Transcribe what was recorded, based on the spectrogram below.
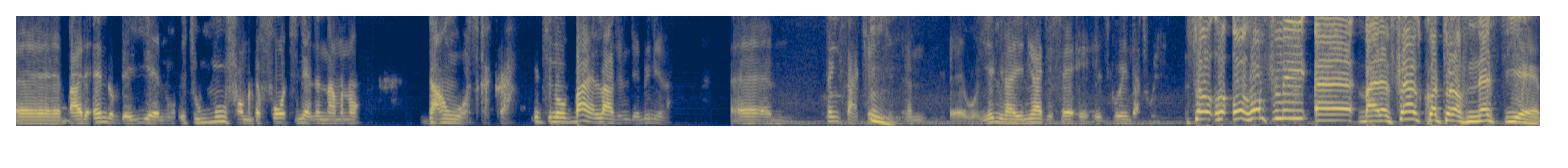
uh, by the end of the year, no, it will move from the 14 and then no, downwards. Kakra. It's you know, by and large in the media, um, things are changing, and uh, you know, you just say it's going that way. So ho- ho- hopefully, uh, by the first quarter of next year,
